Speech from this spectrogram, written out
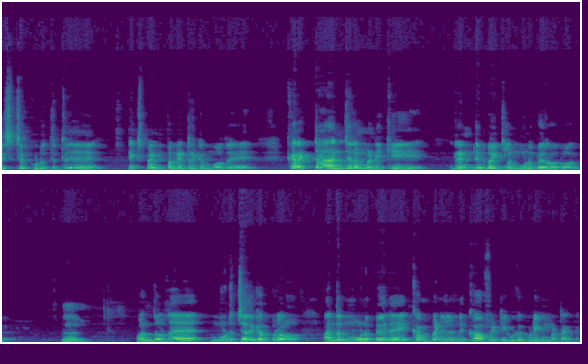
லிஸ்ட்டு கொடுத்துட்டு எக்ஸ்பிளைன் பண்ணிட்டு இருக்கும்போது கரெக்டாக அஞ்சரை மணிக்கு ரெண்டு பைக்கில் மூணு பேர் வருவாங்க. வந்தோடனே முடிச்சதுக்கு அப்புறம் அந்த மூணு பேர் கம்பெனில இருந்து காஃபி டீ கூட குடிக்க மாட்டாங்க.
